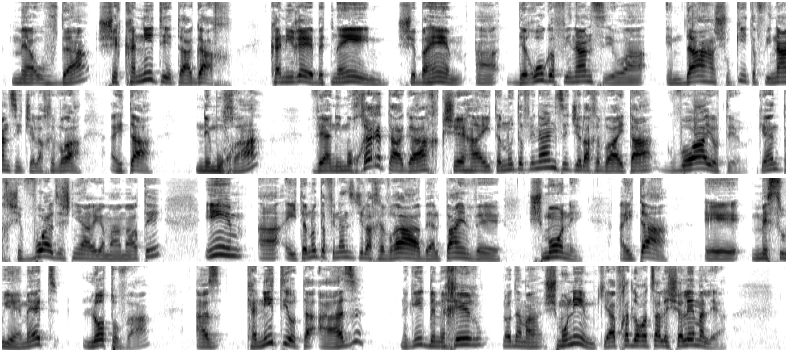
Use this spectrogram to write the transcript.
מהעובדה שקניתי את האג"ח. כנראה בתנאים שבהם הדירוג הפיננסי או העמדה השוקית הפיננסית של החברה הייתה נמוכה, ואני מוכר את האג"ח כשהאיתנות הפיננסית של החברה הייתה גבוהה יותר, כן? תחשבו על זה שנייה רגע מה אמרתי. אם האיתנות הפיננסית של החברה ב-2008 הייתה אה, מסוימת, לא טובה, אז קניתי אותה אז, נגיד במחיר, לא יודע מה, 80, כי אף אחד לא רצה לשלם עליה.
